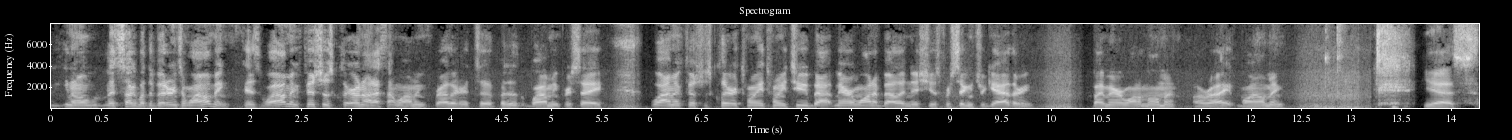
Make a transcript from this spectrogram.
you know, let's talk about the veterans in Wyoming because Wyoming officials clear. Oh no, that's not Wyoming. Rather, it's uh, but it's Wyoming per se. Wyoming officials clear 2022 ba- marijuana ballot initiatives for signature gathering by Marijuana Moment. All right, Wyoming. Yes,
